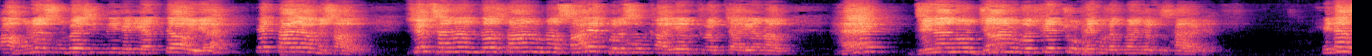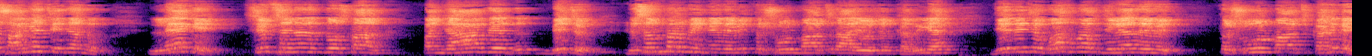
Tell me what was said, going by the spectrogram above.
ਆ ਹੁਣੇ ਸੂਬੇ ਸਿੰਘ ਦੀ ਜਿਹੜੀ ਹੱਤਿਆ ਹੋਈ ਹੈ, ਇਹ ਤਾਜ਼ਾ ਮਿਸਾਲ ਹੈ। ਸ਼ਿਵ ਸੈਨਾ ਹਿੰਦੁਸਤਾਨ, ਉਹਨਾਂ ਸਾਰੇ ਪੁਲਿਸ ਅਧਿਕਾਰੀਆਂ ਕਰਮਚਾਰੀਆਂ ਨਾਲ ਹੈ, ਜਿਨ੍ਹਾਂ ਨੂੰ ਜਾਣ ਬੁੱਝ ਕੇ ਝੂਠੇ ਮੁਕੱਦਮਿਆਂ 'ਚ ਫਸਾਇਆ ਗਿਆ। ਇਹਨਾਂ ਸਾਰੀਆਂ ਚੀਜ਼ਾਂ ਨੂੰ ਲੈ ਕੇ ਸ਼ਿਵ ਸੈਨਾ ਹਿੰਦੁਸਤਾਨ, ਪੰਜਾਬ ਦੇ ਦ- ਵਿੱਚ ਦਸੰਬਰ ਮਹੀਨੇ ਦੇ ਵਿੱਚ ਤ੍ਰਿਸ਼ੂਲ ਮਾਰਚ ਦਾ ਆਯੋਜਨ ਕਰ ਰਹੀ ਹੈ, ਜਿਹਦੇ 'ਚ ਵੱਖ-ਵੱਖ ਜ਼ਿਲ੍ਹਿਆਂ ਦੇ ਵਿੱਚ ਤ੍ਰਿਸ਼ੂਲ ਮਾਰਚ ਕੱਢ ਕੇ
